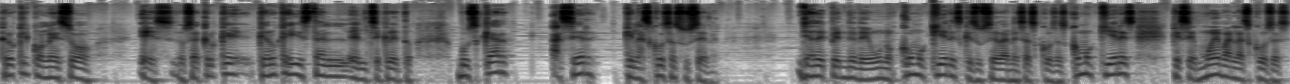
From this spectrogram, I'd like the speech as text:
Creo que con eso es, o sea, creo que, creo que ahí está el, el secreto, buscar hacer que las cosas sucedan ya depende de uno. ¿Cómo quieres que sucedan esas cosas? ¿Cómo quieres que se muevan las cosas?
